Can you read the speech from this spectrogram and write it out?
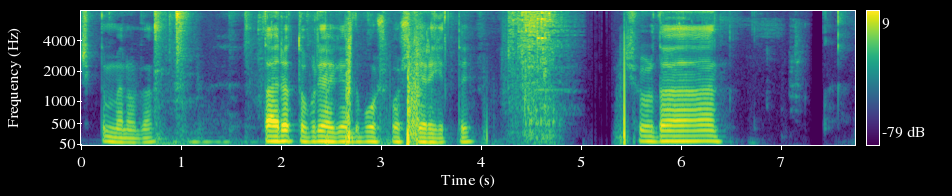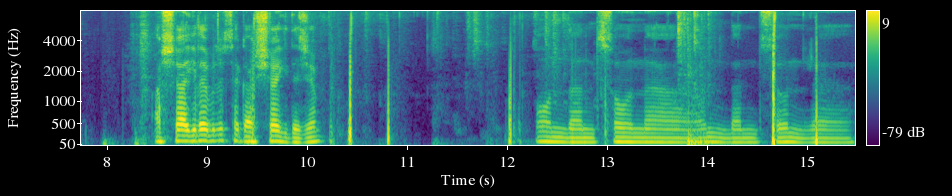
Çıktım ben oradan. Dairot da buraya geldi boş boş geri gitti. Şuradan aşağı gidebilirsek aşağı gideceğim. Ondan sonra ondan sonra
